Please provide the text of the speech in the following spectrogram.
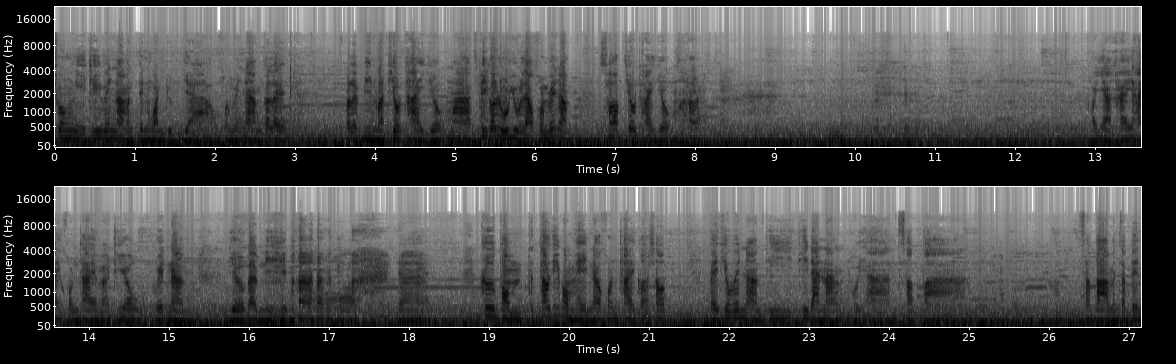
ช่วงนี้ที่เวียดนามมันเป็นวันหยุดยาว คนเวียดนามก็เลย ก็เลยบินมาเที่ยวไทยเยอะมาก พี่ก็รู้อยู่แล้วคนเวียดนามชอบเที่ยวไทยเยอะมาก ก็อยากให้ให้คนไทยมาเที่ยวเวียดนามเยอะแบบนี้มากอ๋อ ใช่คือผมเท่าที่ผมเห็นนะคนไทยก็ชอบไปเที่ยวเวียดนามที่ที่ดานังฮอยอานซาปาครับผมซาปามันจะเป็น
